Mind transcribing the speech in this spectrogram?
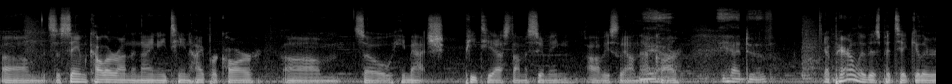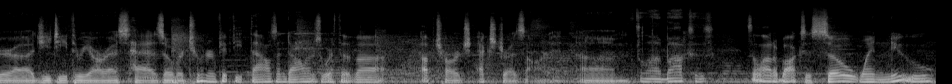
Um, it's the same color on the 918 hypercar. Um, so he matched PTS, I'm assuming, obviously, on that Yeah, car. He had to have. Apparently, this particular uh, GT3 RS has over $250,000 worth of uh, upcharge extras on it. Um, It's a lot of boxes. A lot of boxes. So when new,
